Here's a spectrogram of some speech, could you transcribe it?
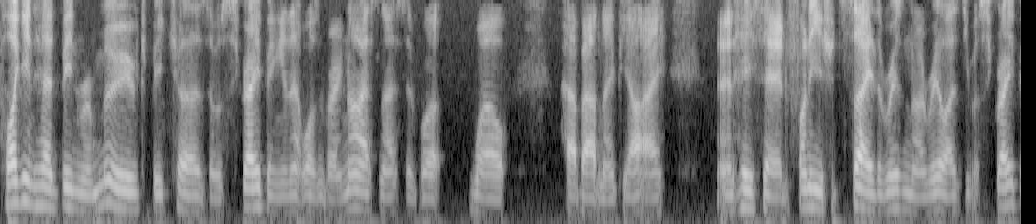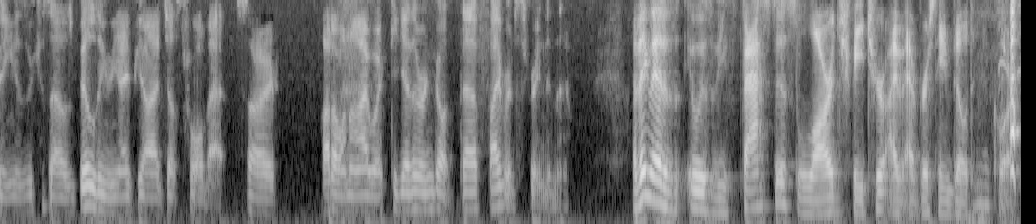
plugin had been removed because it was scraping, and that wasn't very nice. And I said, well, well, how about an API? And he said, funny you should say, the reason I realized you were scraping is because I was building the API just for that. So Otto and I worked together and got the favorite screen in there. I think that is it was the fastest large feature I've ever seen built in a core.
